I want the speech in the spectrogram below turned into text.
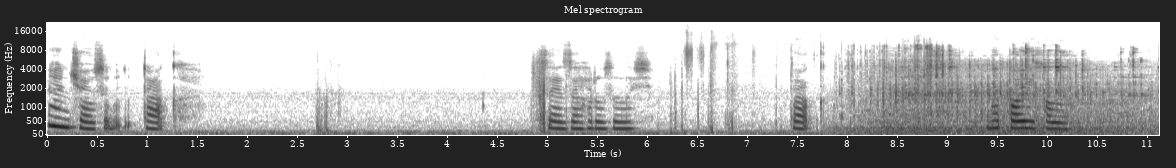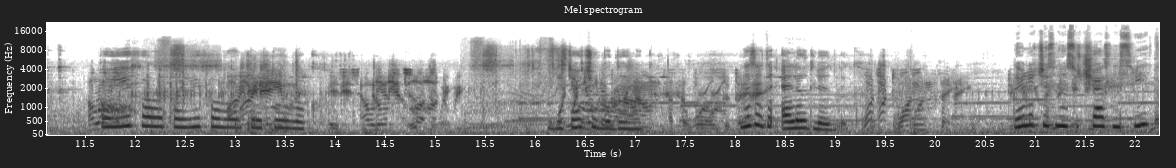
Ну, нічого все буду. Так. Все загрузилось. Так. Ми поїхали. Поїхали, поїхали в притулок. Дитячий будинок. Мене звати Еліот Людвік. Дивлячись на сучасний світ,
